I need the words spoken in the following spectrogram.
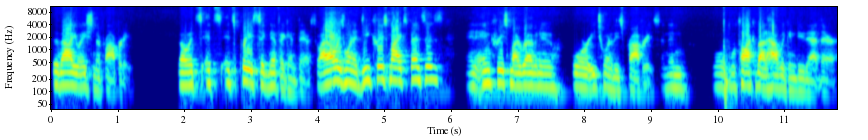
to the valuation of the property. So it's it's it's pretty significant there. So I always want to decrease my expenses and increase my revenue for each one of these properties. And then we'll, we'll talk about how we can do that there.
